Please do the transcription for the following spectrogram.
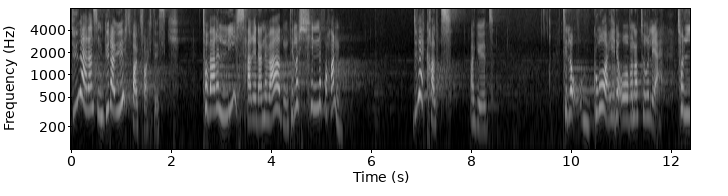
du er den som Gud har utvalgt, faktisk. Til å være lys her i denne verden, til å skinne for Han. Du er kalt av Gud til å gå i det overnaturlige. Til å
